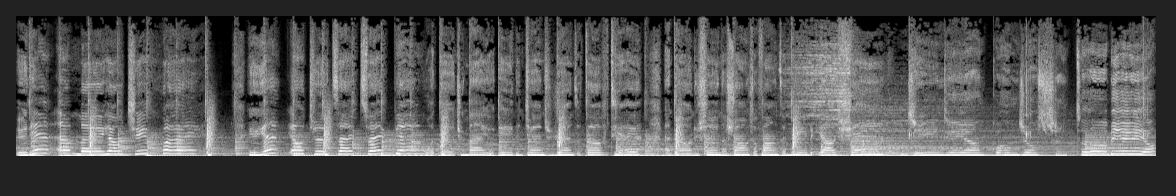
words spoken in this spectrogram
与恋在嘴边，我的裙摆有一点坚持原则的服帖，难道你是那双手放在你的腰间？今天阳光就是特别耀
